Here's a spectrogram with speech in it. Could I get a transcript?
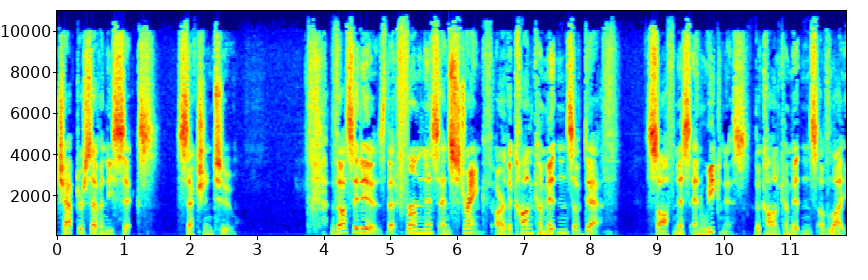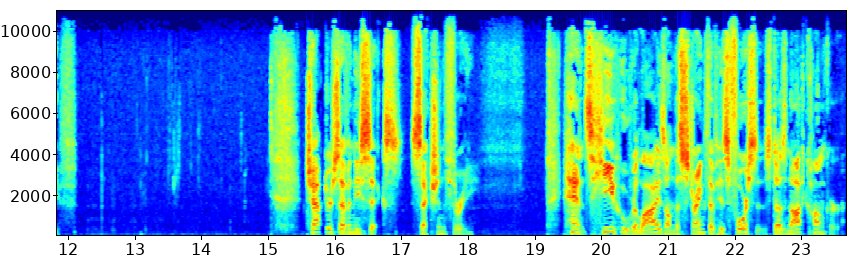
Chapter 76, Section 2 Thus it is that firmness and strength are the concomitants of death. softness and weakness, the concomitants of life. Chapter 76, section 3 Hence he who relies on the strength of his forces does not conquer,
